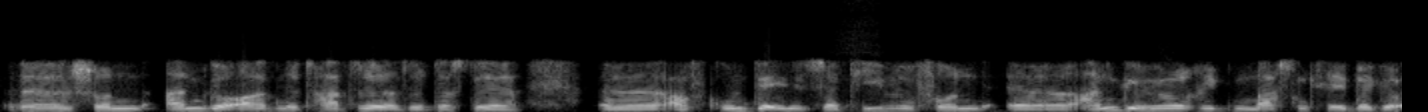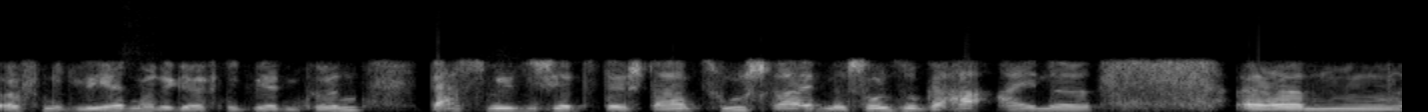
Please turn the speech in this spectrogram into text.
äh, schon angeordnet hatte, also dass der äh, aufgrund der Initiative von äh, Angehörigen Massengräber geöffnet werden oder geöffnet werden können. Das will sich jetzt der Staat zuschreiben. Es soll sogar eine ähm,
